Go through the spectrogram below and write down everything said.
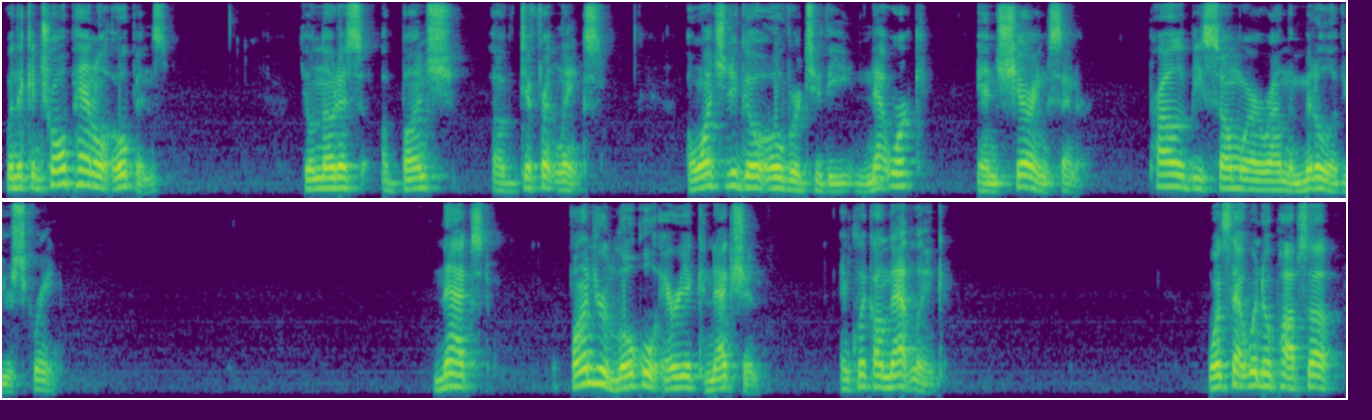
When the control panel opens, you'll notice a bunch of different links. I want you to go over to the network and sharing center, probably be somewhere around the middle of your screen. Next, find your local area connection and click on that link. Once that window pops up,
